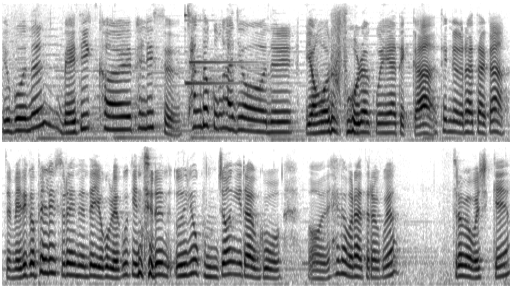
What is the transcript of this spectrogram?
요거는 메디컬 팰리스 창덕궁 한의원을 영어로 뭐라고 해야 될까 생각을 하다가 메디컬 팰리스로 했는데 이걸 외국인들은 의료 궁정이라고 어, 해석을 하더라고요. 들어가 보실게요.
